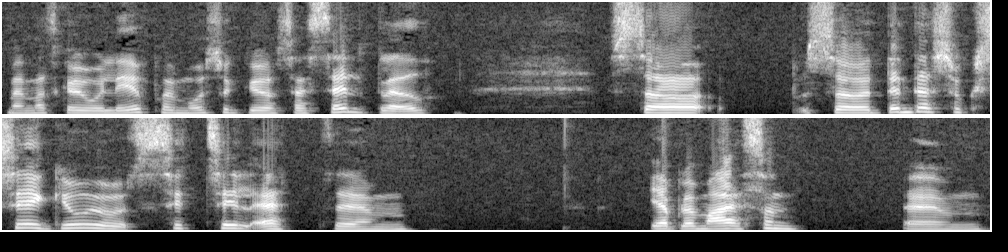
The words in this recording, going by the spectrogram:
Men man skal jo leve på en måde, som gør sig selv glad. Så, så den der succes gjorde jo sit til, at øhm, jeg blev meget sådan øhm,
